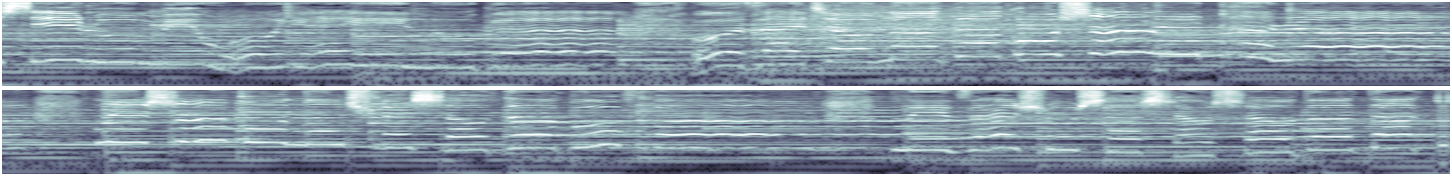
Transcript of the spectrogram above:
微细如谜，我也一路跟。我在找那个故事里的人，你是不能缺少的部分。你在树下小小的打盹，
